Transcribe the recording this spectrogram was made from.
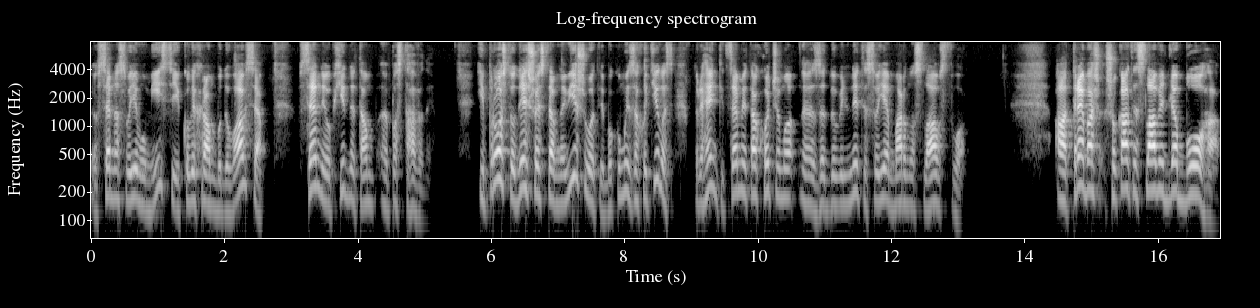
все на своєму місці, і коли храм будувався, все необхідне там е, поставили. І просто десь щось там навішувати, бо комусь захотілося, дорогенькі, це ми так хочемо е, задовільнити своє марнославство. А треба ж шукати слави для Бога.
